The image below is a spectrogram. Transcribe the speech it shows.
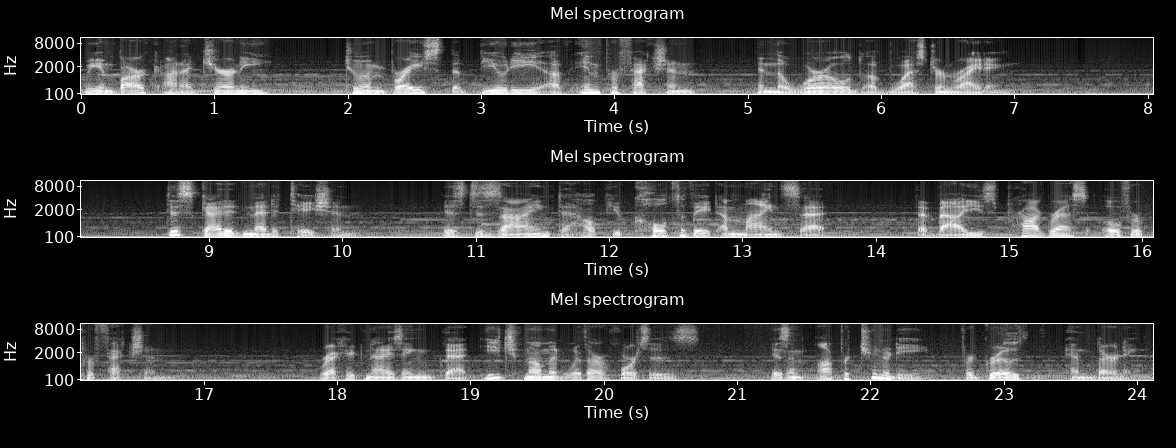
We embark on a journey to embrace the beauty of imperfection in the world of Western riding. This guided meditation is designed to help you cultivate a mindset that values progress over perfection recognizing that each moment with our horses is an opportunity for growth and learning.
